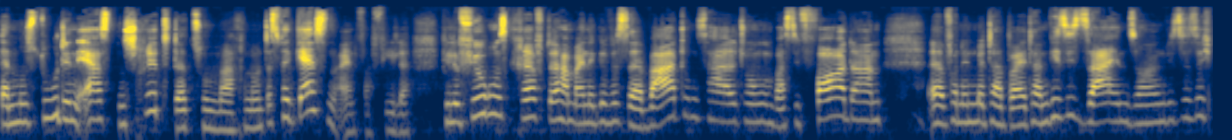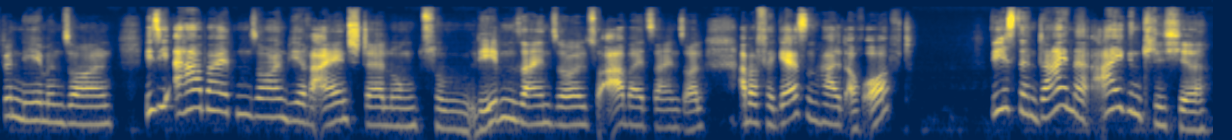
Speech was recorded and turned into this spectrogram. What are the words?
dann musst du den ersten Schritt dazu machen. Und das vergessen einfach viele. Viele Führungskräfte haben eine gewisse Erwartungshaltung, was sie fordern äh, von den Mitarbeitern, wie sie sein sollen, wie sie sich benehmen sollen, wie sie arbeiten sollen, wie ihre Einstellung zum Leben sein soll, zur Arbeit sein soll. Aber vergessen halt auch oft, wie ist denn deine eigentliche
